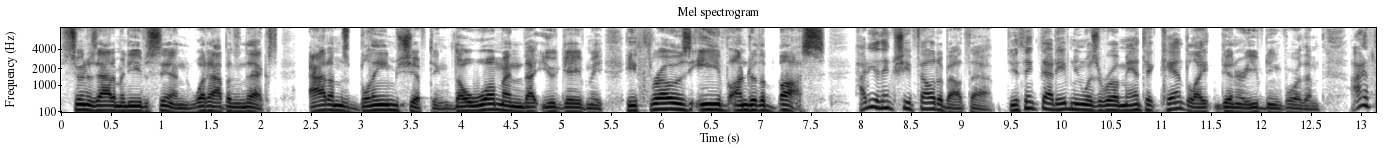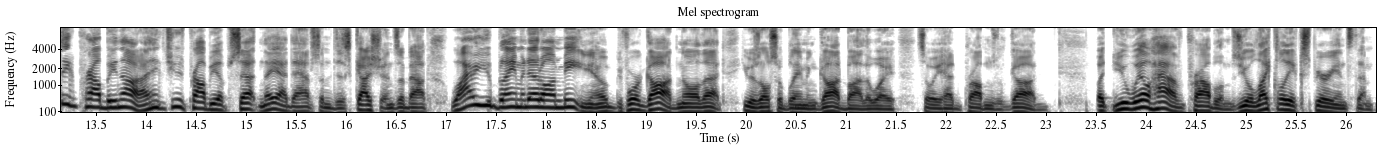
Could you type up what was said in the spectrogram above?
Soon as Adam and Eve sin, what happens next? Adam's blame shifting, the woman that you gave me. He throws Eve under the bus. How do you think she felt about that? Do you think that evening was a romantic candlelight dinner evening for them? I think probably not. I think she was probably upset and they had to have some discussions about why are you blaming it on me, you know, before God and all that. He was also blaming God, by the way, so he had problems with God. But you will have problems. You'll likely experience them.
